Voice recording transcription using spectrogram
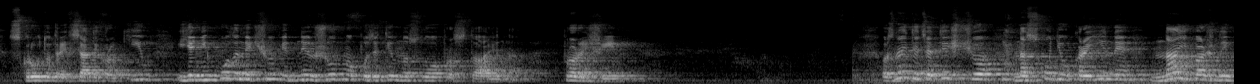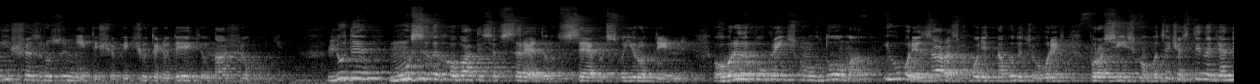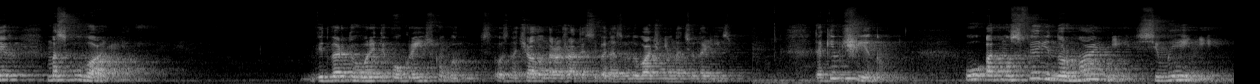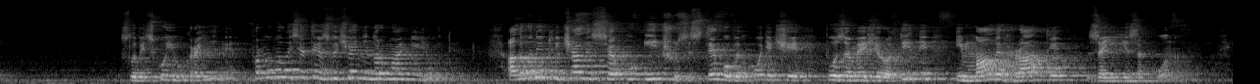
скруту 30-х років, і я ніколи не чув від них жодного позитивного слова про Сталіна, про режим. Знаєте, це те, що на сході України найважливіше зрозуміти, щоб відчути людей, які в нас живуть. Люди мусили ховатися всередину, в себе, в свої родини. Говорили по-українському вдома і говорять зараз, виходять на вулицю, говорять по-російському, бо це частина для них маскування. Відверто говорити по-українському означало наражати себе на звинувачення в націоналізмі. Таким чином, у атмосфері нормальній, сімейній, Слобідської України формувалися теж звичайні нормальні люди. Але вони включалися у іншу систему, виходячи поза межі родини і мали грати за її законами.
